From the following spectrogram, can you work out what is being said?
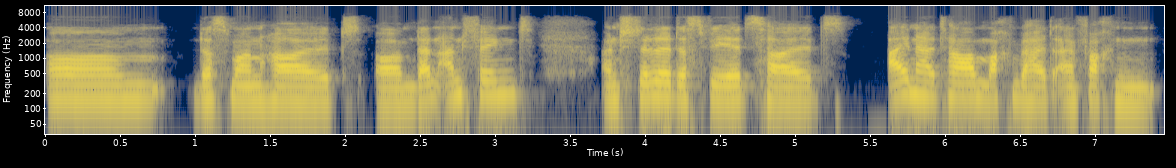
ähm, dass man halt ähm, dann anfängt, anstelle, dass wir jetzt halt Einheit haben, machen wir halt einfach einen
